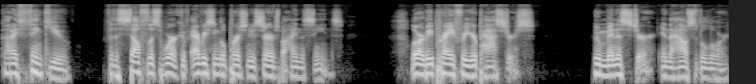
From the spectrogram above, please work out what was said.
God, I thank you for the selfless work of every single person who serves behind the scenes. Lord, we pray for your pastors who minister in the house of the Lord.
